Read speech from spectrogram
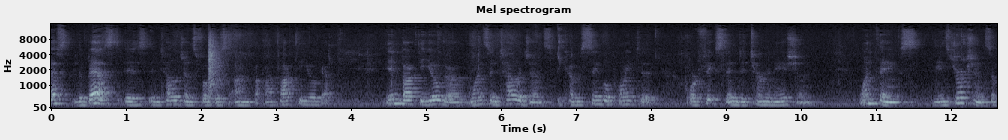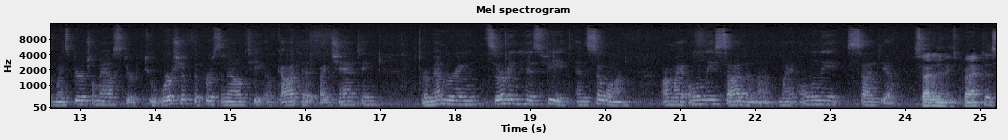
best the best is intelligence focused on on bhakti yoga. In bhakti yoga, one's intelligence becomes single pointed or fixed in determination. One thinks the instructions of my spiritual master to worship the personality of Godhead by chanting, remembering, serving his feet, and so on are my only sadhana, my only sadhya, Sadhana means practice,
